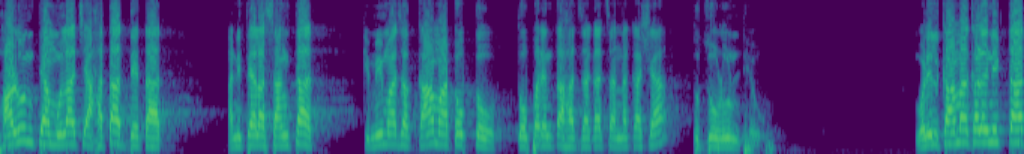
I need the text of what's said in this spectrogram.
फाडून त्या मुलाच्या हातात देतात आणि त्याला सांगतात की मी माझं काम आटोपतो तोपर्यंत हा जगाचा नकाशा तू जोडून ठेव. वडील कामाकडे निघतात.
